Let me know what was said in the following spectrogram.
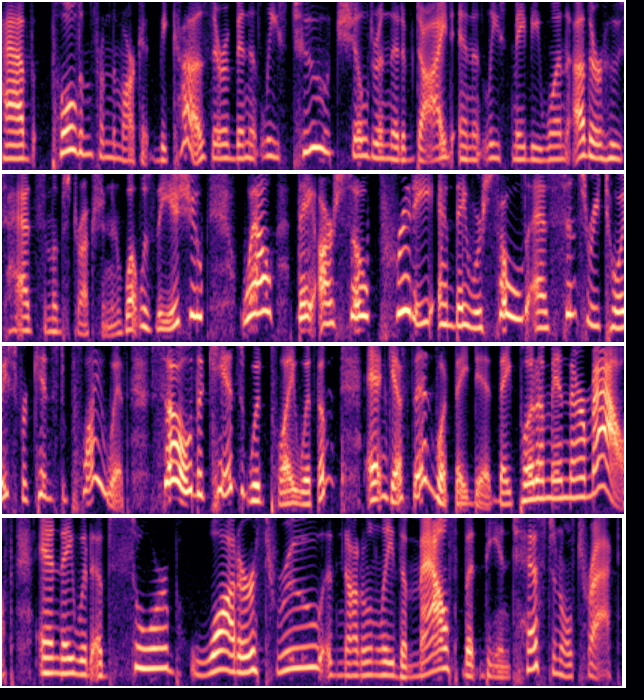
have pulled them from the market because there have been at least two children that have died and at least maybe one other who's had some obstruction. And what was the issue? Well, they are so pretty and they were sold as sensory toys for kids to play with. So the kids would play with them, and guess then what they did? They put them in their mouth and they would absorb water through not only the mouth but the intestinal tract.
